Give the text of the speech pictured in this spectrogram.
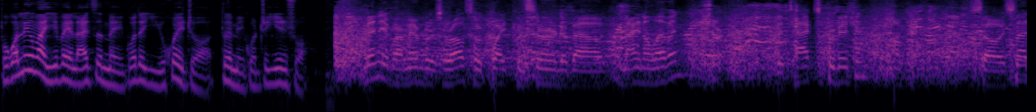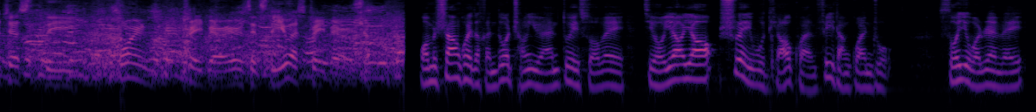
不过，另外一位来自美国的与会者对美国之音说。Many of our members are also quite concerned about 9/11. Sure. The tax provision. Okay. So it's not just the foreign trade barriers; it's the U.S. trade barriers. 我们商会的很多成员对所谓“九幺幺”税务条款非常关注，所以我认为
